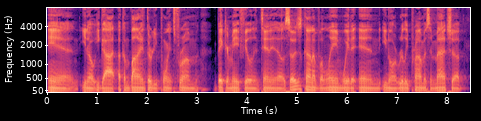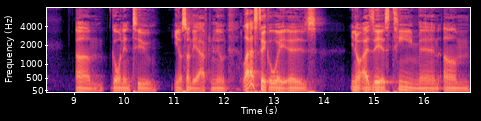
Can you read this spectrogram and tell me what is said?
and you know he got a combined thirty points from Baker Mayfield and Tannehill. So it's just kind of a lame way to end, you know, a really promising matchup um, going into you know Sunday afternoon. Last takeaway is, you know, Isaiah's team, man. Um,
